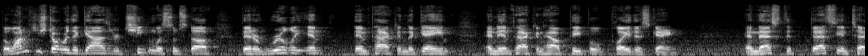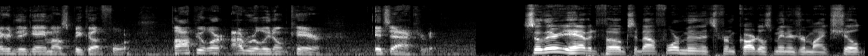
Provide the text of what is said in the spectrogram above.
But why don't you start with the guys that are cheating with some stuff that are really imp- impacting the game and impacting how people play this game? And that's the that's the integrity of the game I'll speak up for. Popular, I really don't care. It's accurate. So there you have it, folks. About four minutes from Cardinals manager Mike Shildt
